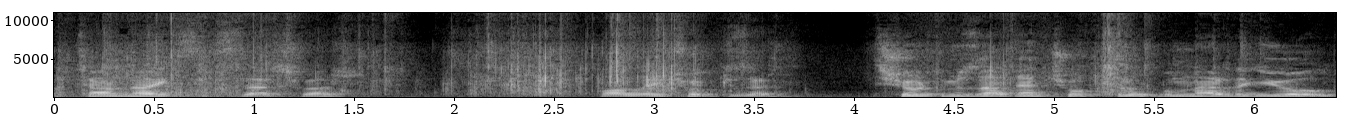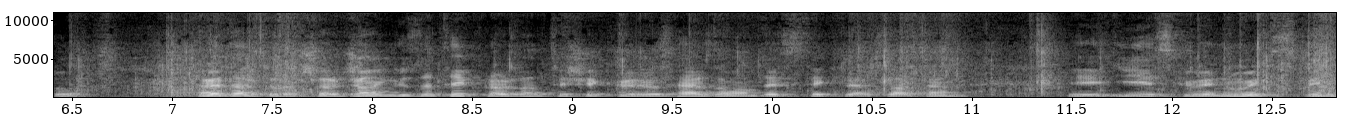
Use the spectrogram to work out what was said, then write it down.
Bir tane daha XX large var. Vallahi çok güzel. Tişörtümüz zaten çoktu. Bunlar da iyi oldu. Evet arkadaşlar Can Güz'e tekrardan teşekkür ediyoruz. Her zaman destekler zaten. e, ESP ve Nuex benim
